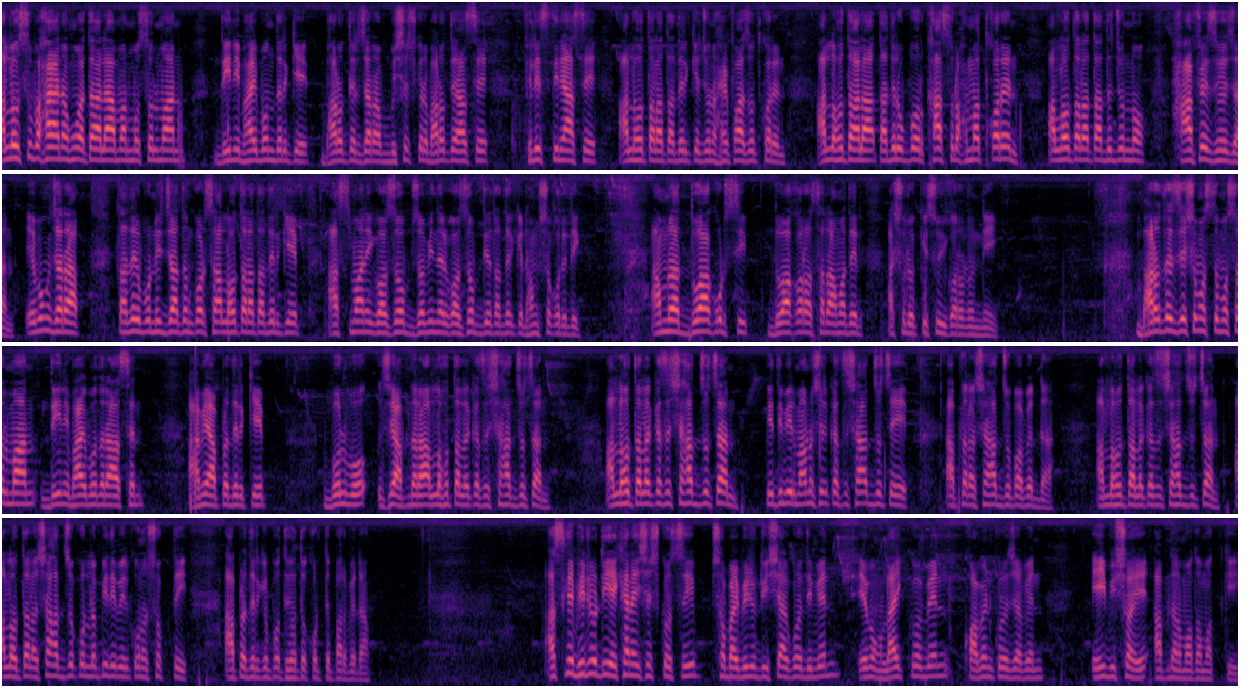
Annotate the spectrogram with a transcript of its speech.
আল্লাহ সুবাহানুয়া তাআলা আমার মুসলমান দিনী ভাই বোনদেরকে ভারতের যারা, বিশেষ করে ভারতে আছে ফিলিস্তিনে আছে, আল্লাহ তালা তাদেরকে জন্য হেফাজত করেন। আল্লাহ তালা তাদের উপর খাস রহমত করেন। আল্লাহ তালা তাদের জন্য হাফেজ হয়ে যান। এবং যারা তাদের উপর নির্যাতন করছে, আল্লাহ তালা তাদেরকে আসমানি গজব, জমিনের গজব দিয়ে তাদেরকে ধ্বংস করে দিক। আমরা দোয়া করছি, দোয়া করা ছাড়া আমাদের আসলে কিছুই করানোর নেই। ভারতের যে সমস্ত মুসলমান দিনী ভাই বোনেরা আছেন, আমি আপনাদেরকে বলব যে আপনারা আল্লাহ তালার কাছে সাহায্য চান। আল্লাহ তালার কাছে সাহায্য চান, পৃথিবীর মানুষের কাছে সাহায্য চেয়ে আপনারা সাহায্য পাবেন না। আল্লাহ তালার কাছে সাহায্য চান, আল্লাহ তালা সাহায্য করলে পৃথিবীর কোনো শক্তি আপনাদেরকে প্রতিহত করতে পারবে না। আজকে ভিডিওটি এখানেই শেষ করছি। সবাই ভিডিওটি শেয়ার করে দিবেন এবং লাইক করবেন কমেন্ট করে যাবেন। এই বিষয়ে আপনার মতামত কী?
